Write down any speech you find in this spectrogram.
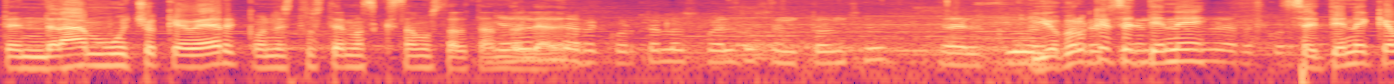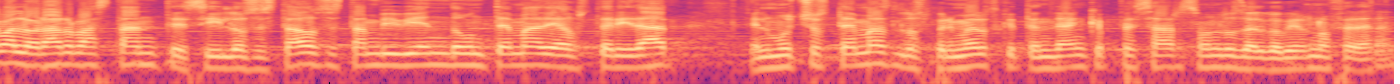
tendrá mucho que ver con estos temas que estamos tratando el día de recortar los sueldos entonces? Yo creo que se tiene, se tiene que valorar bastante. Si los estados están viviendo un tema de austeridad en muchos temas, los primeros que tendrían que pesar son los del gobierno federal.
